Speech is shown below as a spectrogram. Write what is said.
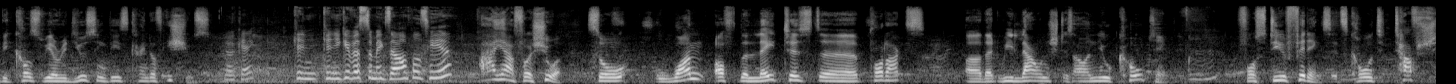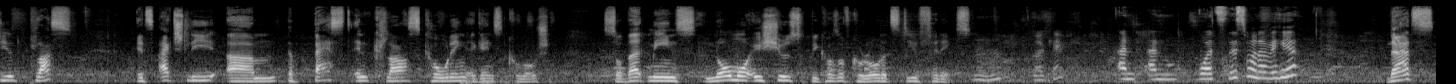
because we are reducing these kind of issues. Okay. Can, can you give us some examples here? Ah, yeah, for sure. So one of the latest uh, products uh, that we launched is our new coating. Mm -hmm for steel fittings. It's called ToughShield Plus. It's actually um, the best in class coating against corrosion. So that means no more issues because of corroded steel fittings. Mm-hmm. Okay. And, and what's this one over here? That's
